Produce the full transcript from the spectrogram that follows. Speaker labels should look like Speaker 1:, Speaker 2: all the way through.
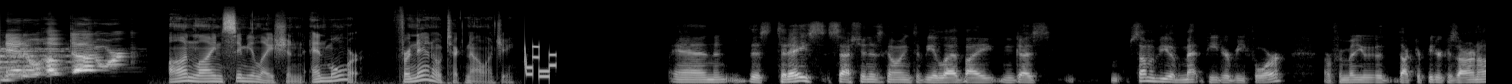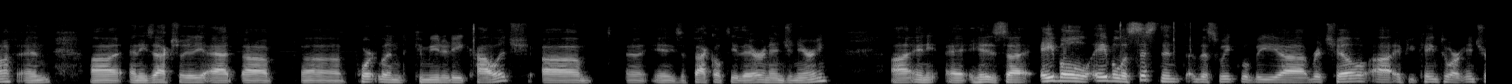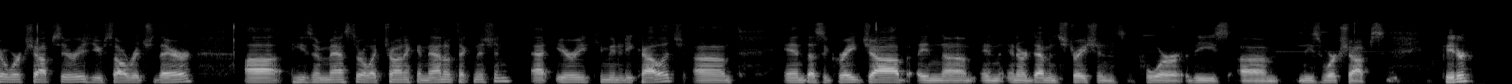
Speaker 1: nanohub.org.
Speaker 2: Online simulation and more for nanotechnology.
Speaker 3: And this today's session is going to be led by you guys. Some of you have met Peter before, are familiar with Dr. Peter Kazarinoff, and uh, and he's actually at uh, uh, Portland Community College. Um, uh, he's a faculty there in engineering. Uh, and uh, his able able assistant this week will be Rich Hill. if you came to our intro workshop series, you saw Rich there. Uh, he's a master electronic and nanotechnician at Erie Community College um, and does a great job in, um, in, in, our demonstrations for these, um, these workshops. Peter?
